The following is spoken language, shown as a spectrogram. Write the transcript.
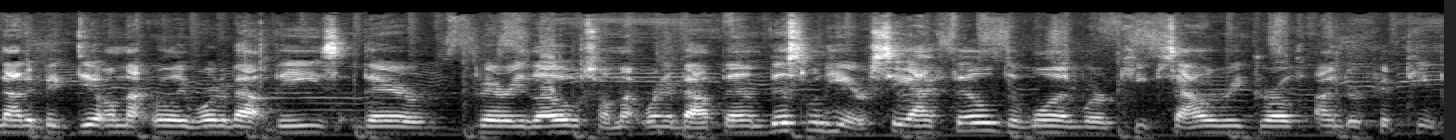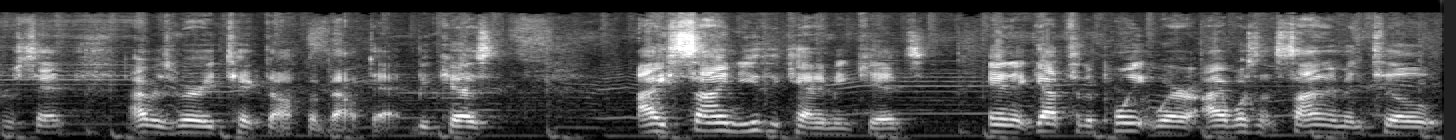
not a big deal. I'm not really worried about these. They're very low, so I'm not worried about them. This one here, see, I filled the one where keep salary growth under 15%. I was very ticked off about that because I signed Youth Academy kids, and it got to the point where I wasn't signing them until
